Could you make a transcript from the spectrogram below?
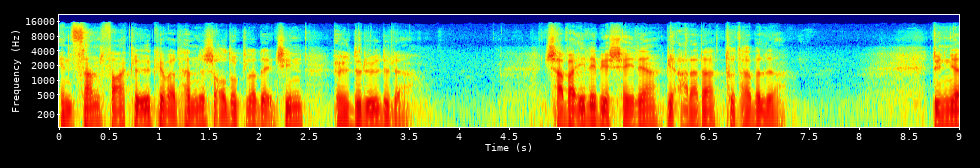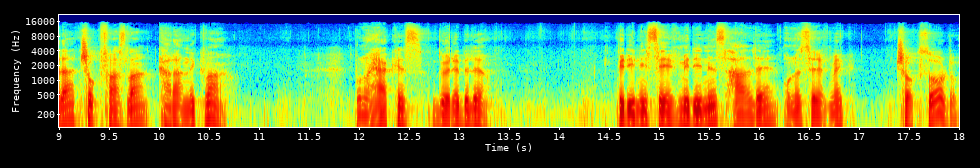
insan farklı ülke vatandaşı oldukları için öldürüldüler. Çaba ile bir şeyler bir arada tutabilir. Dünyada çok fazla karanlık var. Bunu herkes görebilir. Birini sevmediğiniz halde onu sevmek çok zordu.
